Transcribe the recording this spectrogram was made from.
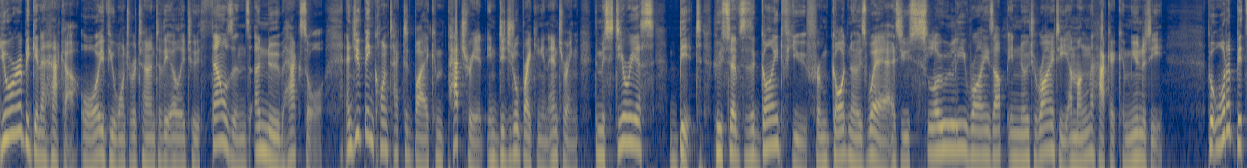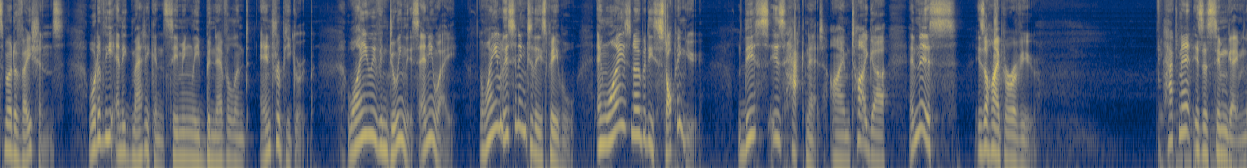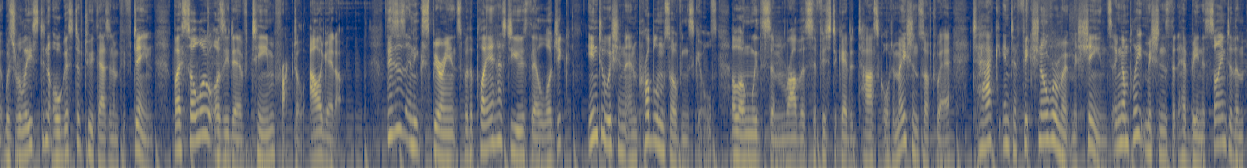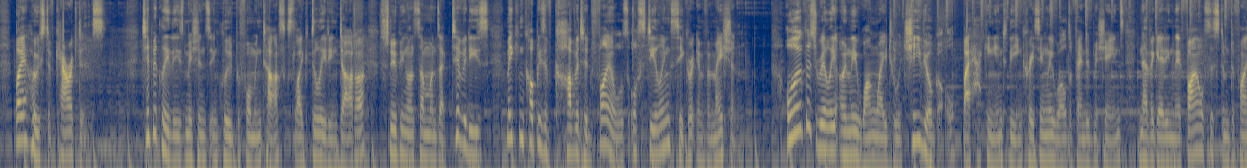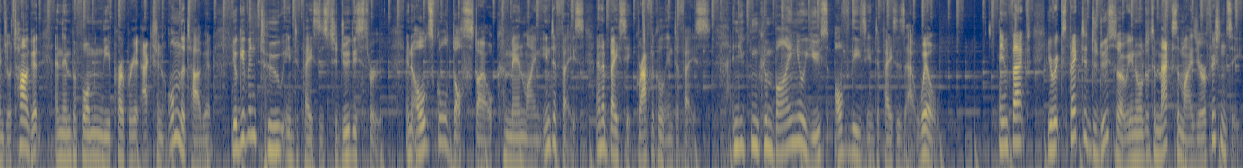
You are a beginner hacker, or if you want to return to the early 2000s, a noob haxor, and you've been contacted by a compatriot in digital breaking and entering, the mysterious Bit, who serves as a guide for you from God knows where as you slowly rise up in notoriety among the hacker community. But what are Bit's motivations? What of the enigmatic and seemingly benevolent Entropy Group? Why are you even doing this anyway? Why are you listening to these people? And why is nobody stopping you? This is Hacknet. I'm Tiger, and this is a hyper review. Hacknet is a sim game that was released in August of 2015 by solo Aussie dev Team Fractal Alligator. This is an experience where the player has to use their logic, intuition, and problem solving skills, along with some rather sophisticated task automation software, to hack into fictional remote machines and complete missions that have been assigned to them by a host of characters. Typically these missions include performing tasks like deleting data, snooping on someone's activities, making copies of coveted files, or stealing secret information. Although there's really only one way to achieve your goal, by hacking into the increasingly well-defended machines, navigating their file system to find your target, and then performing the appropriate action on the target, you're given two interfaces to do this through, an old school DOS style command line interface and a basic graphical interface, and you can combine your use of these interfaces at will. In fact, you're expected to do so in order to maximise your efficiency.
